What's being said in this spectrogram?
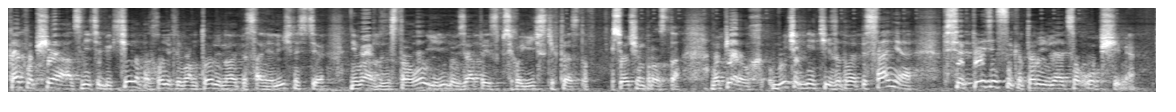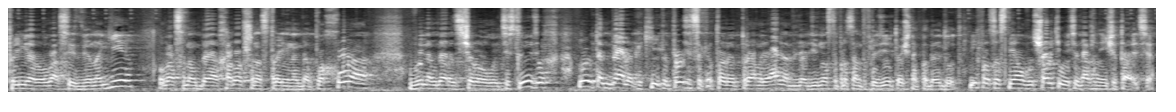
Как вообще оценить объективно, подходит ли вам то или иное описание личности, неважно из астрологии, либо взято из психологических тестов. Все очень просто. Во-первых, вычеркните из этого описания все тезисы, которые являются общими. К примеру, у вас есть две ноги, у вас иногда хорошее настроение, иногда плохое, вы иногда разочаровываетесь в людях, ну и так далее. Какие-то тезисы, которые прям реально для 90% людей точно подойдут. Их просто смело вычеркиваете, даже не читайте.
